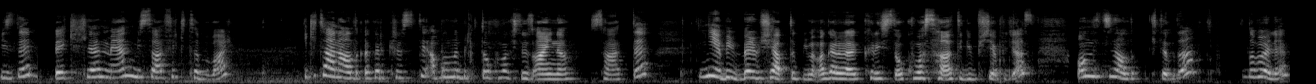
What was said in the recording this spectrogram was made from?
bizde beklenmeyen misafir kitabı var. İki tane aldık Agatha Christie. Bununla birlikte okumak istiyoruz aynı saatte. Niye böyle bir şey yaptık bilmem. Agatha Christie okuma saati gibi bir şey yapacağız. Onun için aldık bu kitabı da. Bu da böyle.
